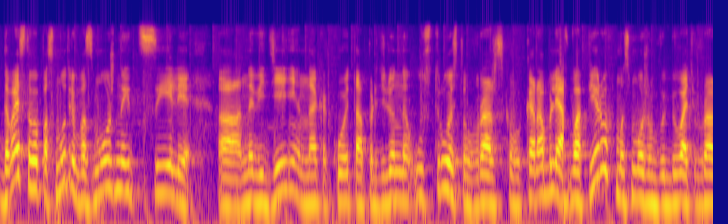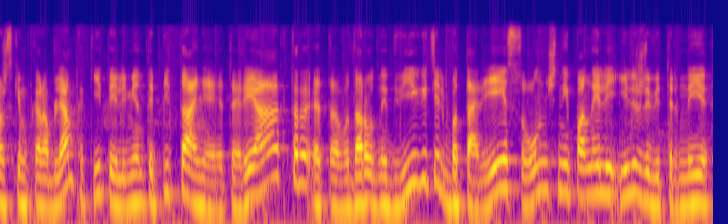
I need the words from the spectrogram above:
Давай с тобой посмотрим возможные цели а, наведения на какое-то определенное устройство вражеского корабля. Во-первых, мы сможем выбивать вражеским кораблям какие-то элементы питания. Это реактор, это водородный двигатель, батареи, солнечные панели или же ветряные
